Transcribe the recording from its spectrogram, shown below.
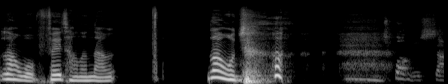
让我非常的难，让我 创伤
